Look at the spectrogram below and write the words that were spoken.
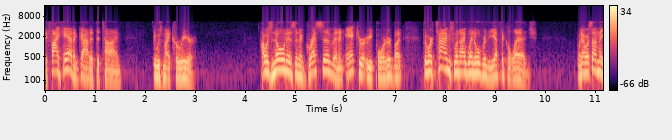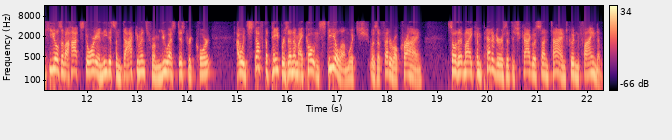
If I had a God at the time, it was my career. I was known as an aggressive and an accurate reporter, but there were times when I went over the ethical edge. When I was on the heels of a hot story and needed some documents from U.S. District Court, I would stuff the papers under my coat and steal them, which was a federal crime, so that my competitors at the Chicago Sun-Times couldn't find them.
